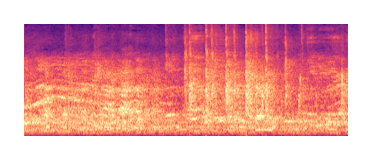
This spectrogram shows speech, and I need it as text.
Hello? Can you hear me?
